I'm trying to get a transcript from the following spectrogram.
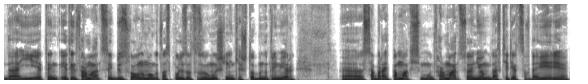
да, и это, этой информацией, безусловно, могут воспользоваться злоумышленники, чтобы, например, Э, собрать по максимуму информацию о нем, да, втереться в доверие,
